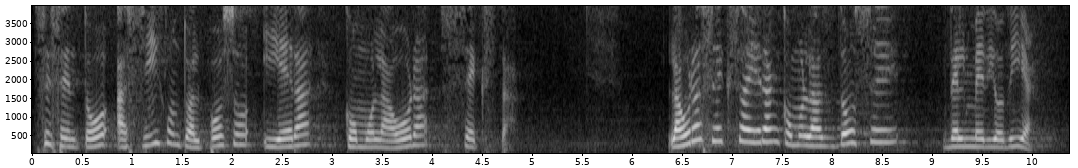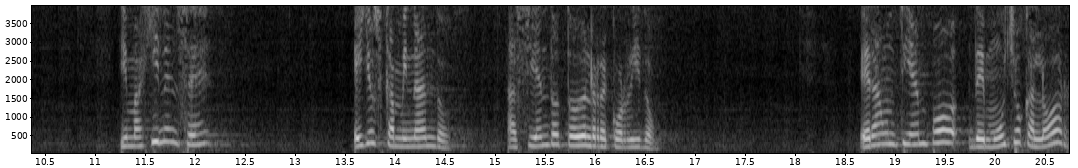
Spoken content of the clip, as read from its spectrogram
se sentó así junto al pozo y era como la hora sexta. La hora sexta eran como las doce del mediodía. Imagínense ellos caminando, haciendo todo el recorrido. Era un tiempo de mucho calor.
